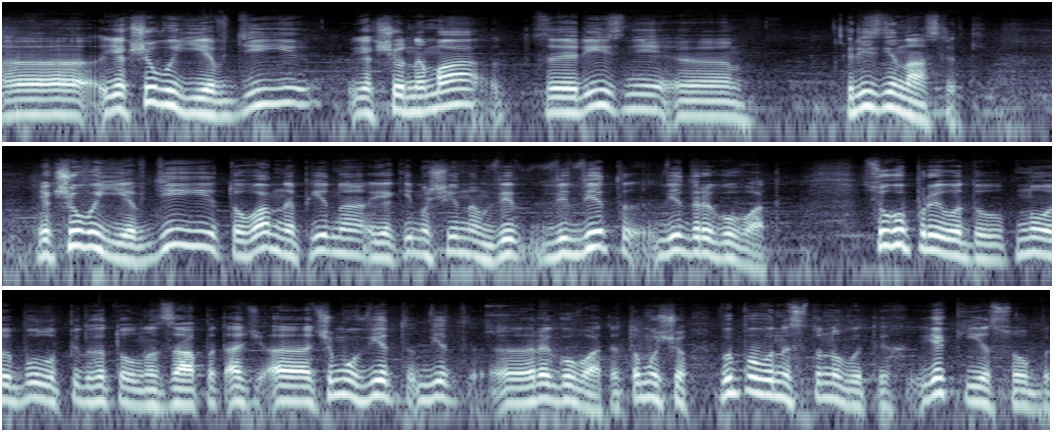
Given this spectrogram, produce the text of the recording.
е, якщо ви є в дії, якщо нема, це різні, е, різні наслідки. Якщо ви є в дії, то вам необхідно якимось чином від, від, відреагувати. З цього приводу мною було підготовлено запит. А, чому від, відреагувати? Тому що ви повинні встановити, які особи,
